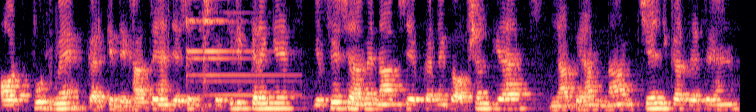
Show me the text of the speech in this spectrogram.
आउटपुट में करके दिखाते हैं, जैसे इस पर क्लिक करेंगे, ये फिर से हमें नाम सेव करने का ऑप्शन दिया है। यहाँ पे हम नाम चेंज कर देते हैं।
